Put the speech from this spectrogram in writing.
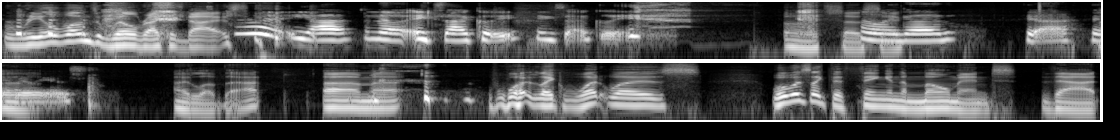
Real ones will recognize. yeah, no, exactly, exactly. Oh, it's so Oh my god. Yeah, it Uh, really is. I love that. Um, uh, what like what was what was like the thing in the moment that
